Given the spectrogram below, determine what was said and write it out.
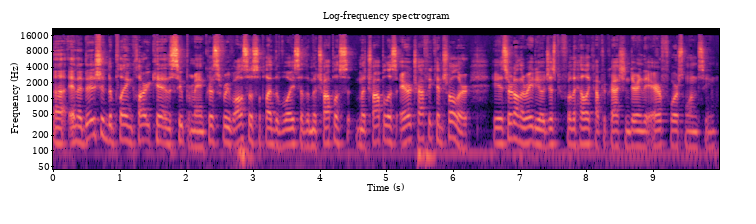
Uh, in addition to playing Clark Kent and Superman, Christopher Reeve also supplied the voice of the Metropolis, Metropolis air traffic controller he is heard on the radio just before the helicopter crash and during the Air Force One scene.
